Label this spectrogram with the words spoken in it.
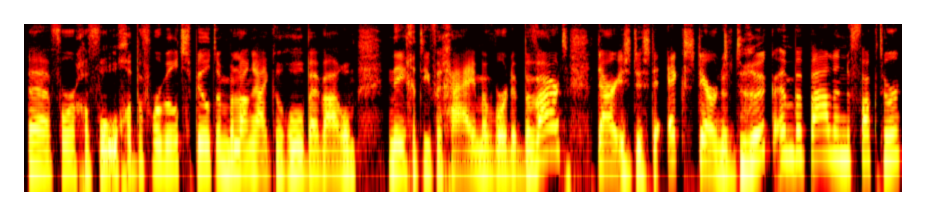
eh, voor gevolgen bijvoorbeeld, speelt een belangrijke rol bij waarom negatieve geheimen worden bewaard. Daar is dus de externe druk een bepalende factor.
